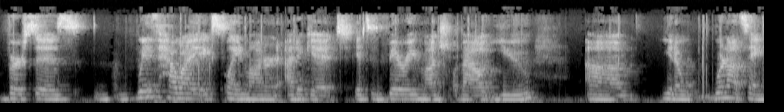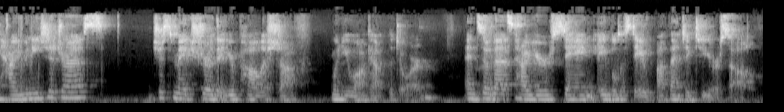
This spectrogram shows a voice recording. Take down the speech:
versus with how I explain modern etiquette, it's very much about you. Um, you know, we're not saying how you need to dress, just make sure that you're polished off when you walk out the door. And so that's how you're staying able to stay authentic to yourself.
